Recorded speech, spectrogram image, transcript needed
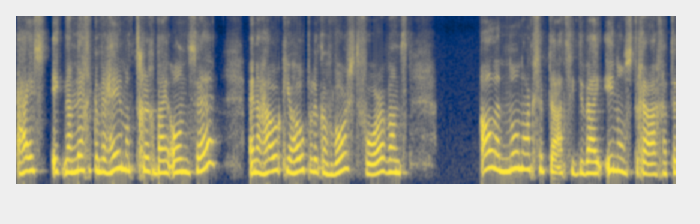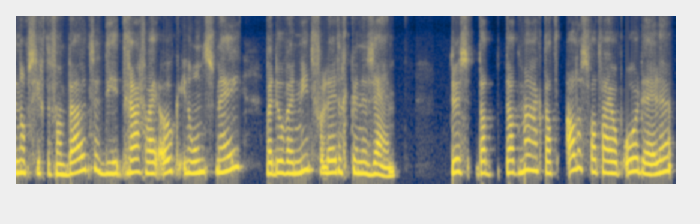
hij is, ik, dan leg ik hem weer helemaal terug bij ons. Hè? En dan hou ik je hopelijk een worst voor. Want alle non-acceptatie die wij in ons dragen ten opzichte van buiten, die dragen wij ook in ons mee, waardoor wij niet volledig kunnen zijn. Dus dat, dat maakt dat alles wat wij op oordelen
